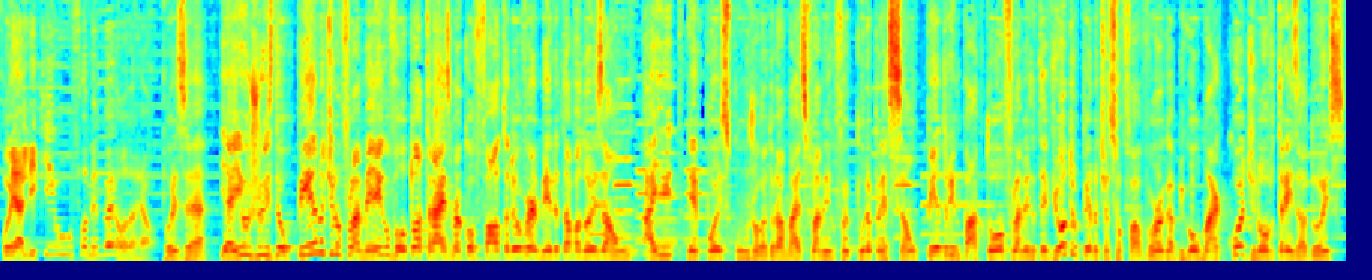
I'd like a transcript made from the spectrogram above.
foi ali que o Flamengo ganhou, na real. Pois é. E aí o juiz deu pênalti no Flamengo, voltou atrás, marcou falta, deu vermelho, tava 2 a 1 Aí depois, com um jogador a mais, o Flamengo foi pura pressão. Pedro empatou, o Flamengo teve outro pênalti a seu favor, Gabigol marcou de novo 3 a 2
